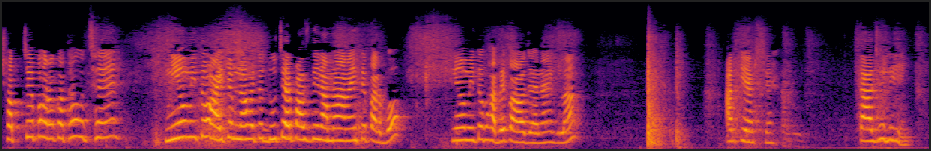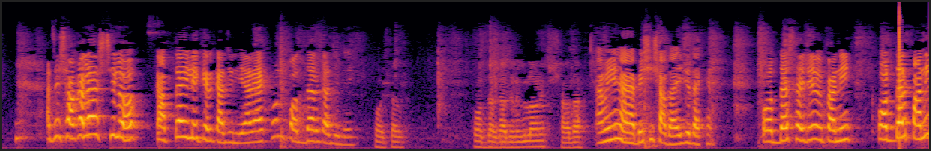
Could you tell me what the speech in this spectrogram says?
সবচেয়ে বড় কথা হচ্ছে, নিয়মিত আইটেম না, হয়তো দু চার পাঁচ দিন আমরা আনাইতে পারব। নিয়মিত ভাবে পাওয়া যায় না এগুলা। আর কি আসছে? কাজুলি। আচ্ছা সকালে আসছিল কাপ্তাই লেকের কাজুলি, আর এখন পদ্মার কাজুলি। পদ্মার এগুলো অনেক সাদা। আমি হ্যাঁ বেশি সাদা এই যে দেখেন। পদ্মার সাইডে ওই পানি পদ্মার পানি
